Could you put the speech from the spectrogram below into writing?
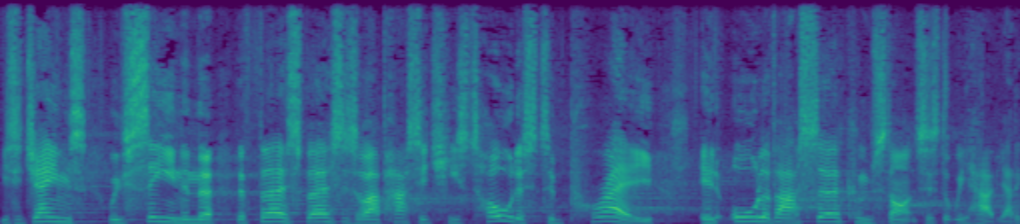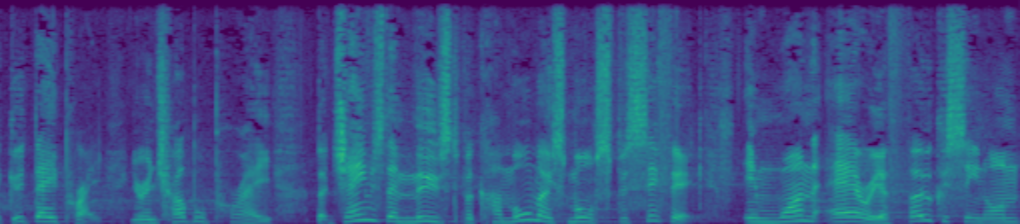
You see, James, we've seen in the, the first verses of our passage, he's told us to pray in all of our circumstances that we have. You had a good day, pray. You're in trouble, pray. But James then moves to become almost more specific in one area, focusing on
